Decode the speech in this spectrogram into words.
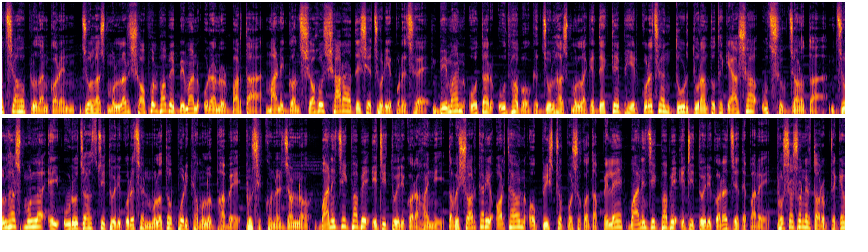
উৎসাহ প্রদান করেন। জুলহাস মোল্লার সফলভাবে বিমান ওড়ানোর বার্তা মানিকগঞ্জ সহ সারা দেশে ছড়িয়ে পড়েছে। বিমান ও তার উদ্ভাবক জুলহাস মোল্লাকে দেখতে ভিড় করেছেন দূর দূরান্ত থেকে আসা উৎসুক জনতা। জুলহাস মোল্লা এই উড়োজাহাজটি তৈরি করেছেন মূলত পরীক্ষামূলকভাবে প্রশিক্ষণের জন্য। বাণিজ্যিকভাবে এটি তৈরি করা হয়নি, তবে সরকারি অর্থায়ন ও পৃষ্ঠপোষকতা পেলে বাণিজ্যিকভাবে এটি তৈরি করা যেতে পারে। প্রশাসনের তরফ থেকেও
